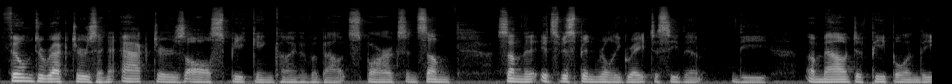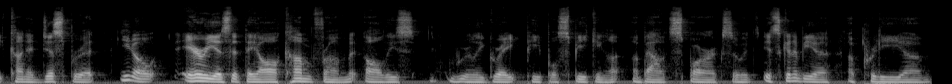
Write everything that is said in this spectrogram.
film directors and actors all speaking kind of about Sparks and some some that it's just been really great to see the the amount of people and the kind of disparate you know areas that they all come from all these really great people speaking about Sparks so it's it's going to be a, a pretty um,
